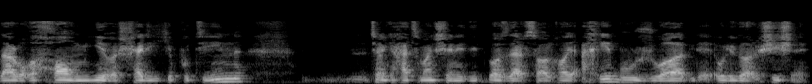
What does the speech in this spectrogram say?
در واقع حامیه و شریک پوتین چون که حتما شنیدید باز در سالهای اخیر بورژوا اولیگارشیشه.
